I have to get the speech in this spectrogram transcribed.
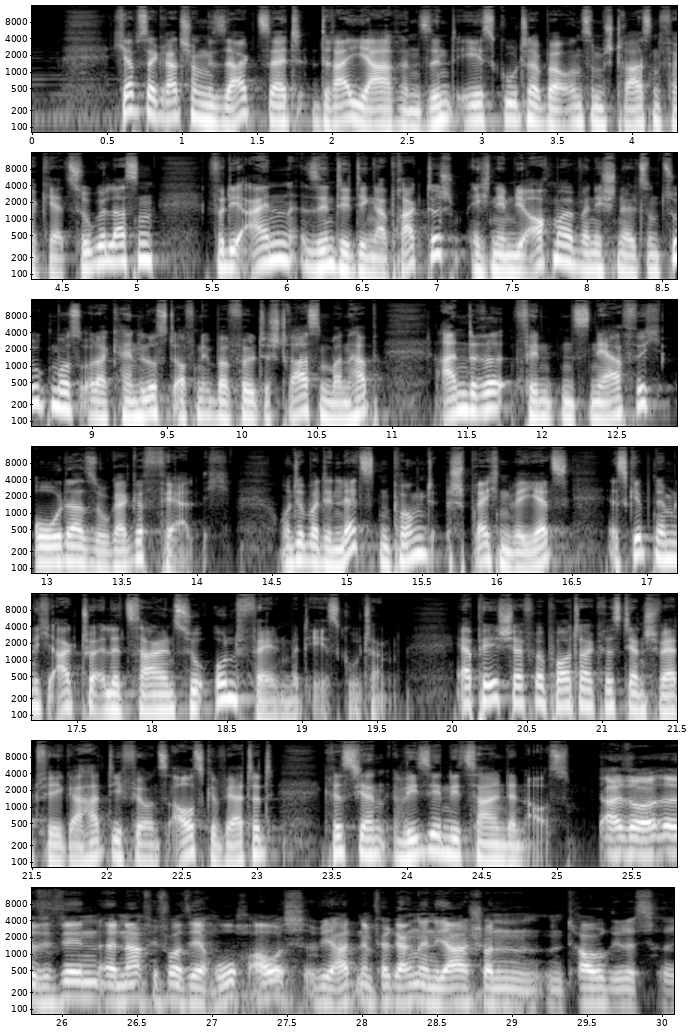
Ich habe es ja gerade schon gesagt, seit drei Jahren sind E-Scooter bei uns im Straßenverkehr zugelassen. Für die einen sind die Dinger praktisch. Ich nehme die auch mal, wenn ich schnell zum Zug muss oder keine Lust auf eine überfüllte Straßenbahn habe. Andere finden es nervig oder sogar gefährlich. Und über den letzten Punkt sprechen wir jetzt. Es gibt nämlich aktuelle Zahlen zu Unfällen mit E-Scootern. RP-Chefreporter Christian Schwertfeger hat die für uns ausgewertet. Christian, wie sehen die Zahlen denn aus? Also äh, sie sehen äh, nach wie vor sehr hoch aus. Wir hatten im vergangenen Jahr schon ein trauriges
